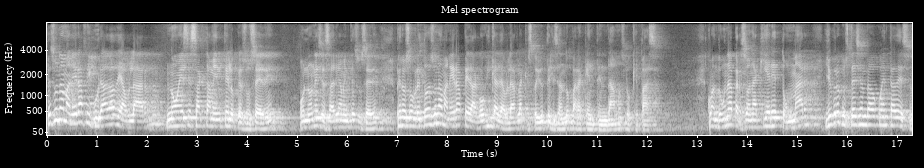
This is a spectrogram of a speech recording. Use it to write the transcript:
Es una manera figurada de hablar, no es exactamente lo que sucede, o no necesariamente sucede, pero sobre todo es una manera pedagógica de hablar la que estoy utilizando para que entendamos lo que pasa. Cuando una persona quiere tomar, yo creo que ustedes se han dado cuenta de eso,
